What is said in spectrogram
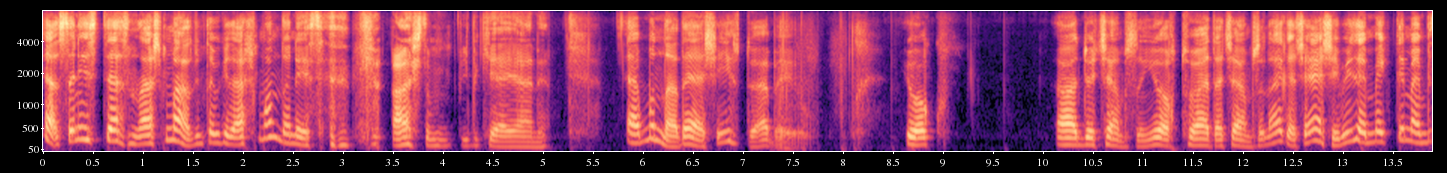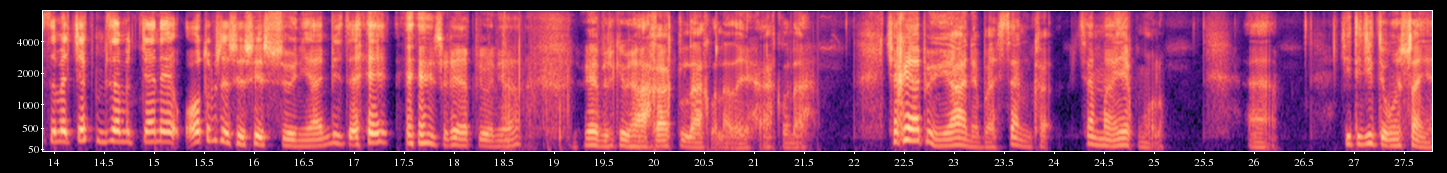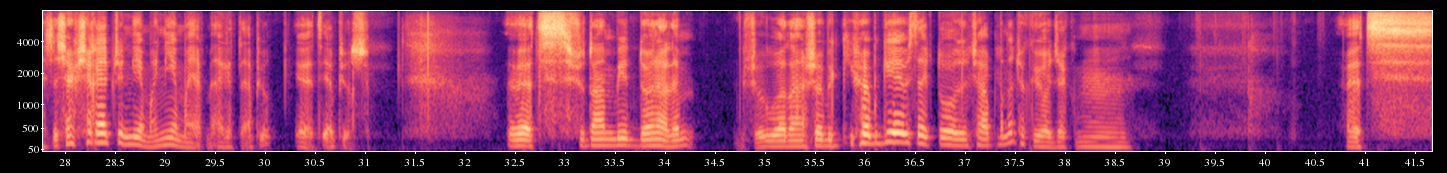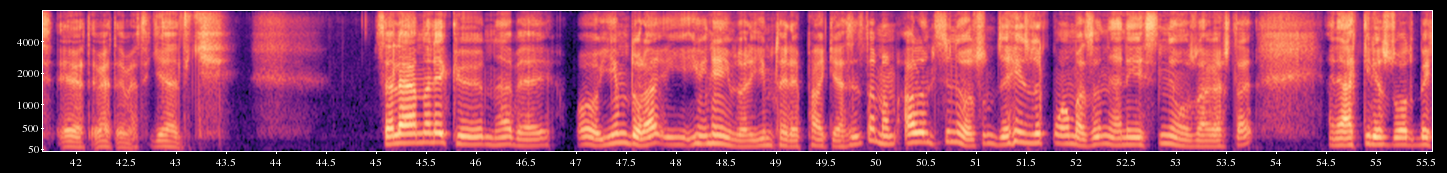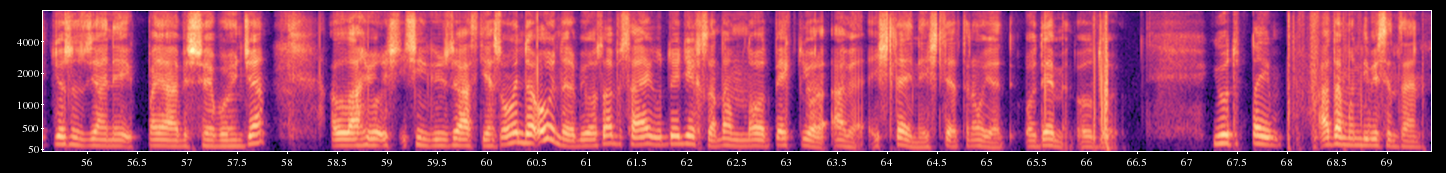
Ya sen istersin açmaz. Ben tabii ki de açmam da neyse. Açtım bir, bir kere yani. Ya bunlar da her şey istiyor abi. Yok. Açar mısın? Yok tuvalet açar mısın? Arkadaşlar her şey bize bekleme. Biz de hepimize yani otobüse ses ses söylüyor yani. Biz de şaka yapıyorsun ya. Şaka yapıyorsun ki haklı haklı haklı Şaka yapıyorsun yani baş. Sen sen manyak mı oğlum? Ha. Ciddi ciddi konuşsan ya. Şaka, şaka yapacaksın niye, niye manyak merak yapıyorsun? Evet yapıyorsun. Evet şuradan bir dönelim. Şu buradan şöyle bir, şöyle bir gelirsek doğru çarpmadan çok iyi olacak. Hmm. Evet. Evet, evet, evet. Geldik. Selamünaleyküm. Ne haber? O 20 dolar, yine 20 dolar, 20 TL park yersiniz. Tamam alın sizin olsun. Zehirlik olmasın. Yani sizin olsun arkadaşlar. Yani hak geliyorsunuz orada bekliyorsunuz yani bayağı bir süre boyunca. Allah yol iş, işin gününüzü rast gelsin. Oyunda, oyunda bir olsa bir saygı duyacaksın. Adam orada bekliyor. Abi işler ne işler o ya. O demedi. O doğru. YouTube'dayım. Adamın dibisin sen.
